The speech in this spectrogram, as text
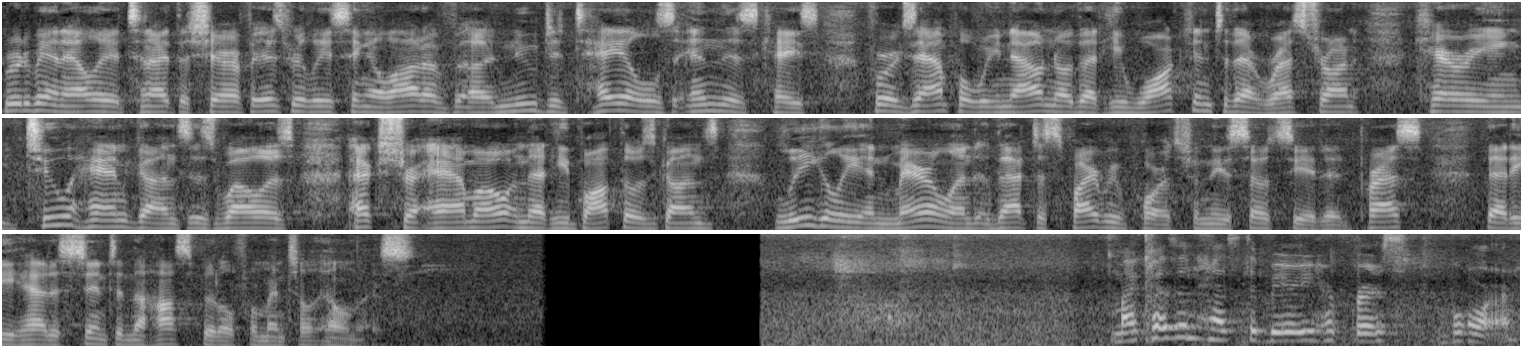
Rudaban Eliott, tonight the sheriff is releasing a lot of uh, new details in this case. For example, we now know that he walked into that restaurant carrying two handguns as well as extra ammo and that he bought those guns legally in Maryland, that despite reports from the Associated Press that he had a stint in the hospital for mental illness. My cousin has to bury her firstborn,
